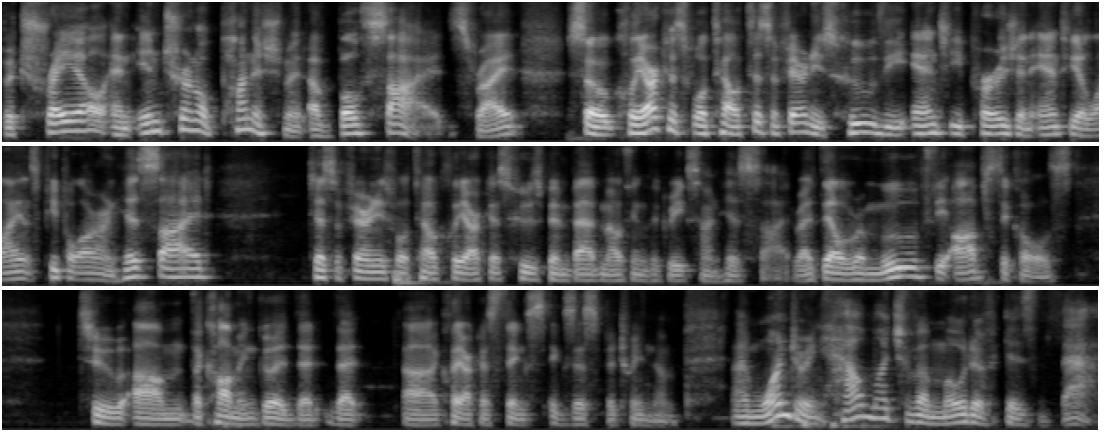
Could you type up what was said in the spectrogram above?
betrayal and internal punishment of both sides, right? So Clearchus will tell Tissaphernes who the anti-Persian, anti-alliance people are on his side, Tissaphernes will tell Clearchus who's been bad mouthing the Greeks on his side, right? They'll remove the obstacles to um, the common good that, that uh, Clearchus thinks exists between them. And I'm wondering how much of a motive is that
